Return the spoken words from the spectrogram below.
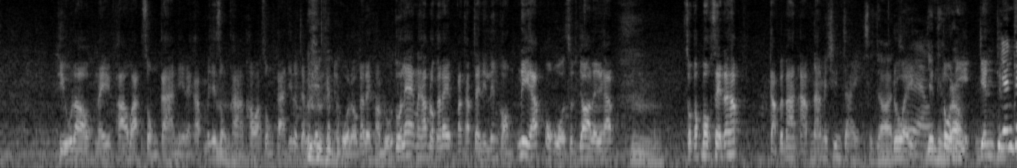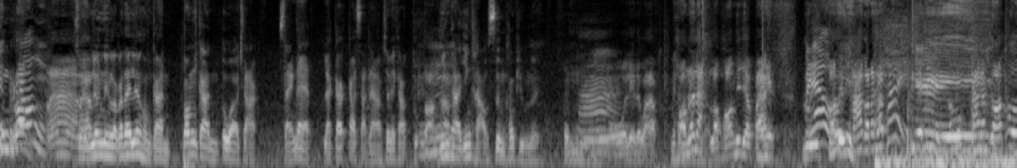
ผิวเราในภาวะสงกรารเนี่ยนะครับไม่ใช่สงครามภาวะสงกรารที่เราจะไปเล่นกันโอ้โหเราก็ได้ความรู้ตัวแรกนะครับ เราก็ได้ประทับใจในเรื่องของนี่ครับโอ้โหสุดยอดเลยนะครับำอืมสกปรกเสร็จนะครับ กลับไปบ้านอาบน้ำไม่ชื่นใจสุดยอดด้วยแล้วเย็นถึงตัวร่องนี้เย็นถึงเย็นถึงทุกร่องอ่าส่วนอีนะคกรับเรื่องหนึ่งเราก็ได้เรื่องของการป้องกันตัวจากแสงแดดและก็การสาดน้ำใช่ไหมครับถูกต้องยิ่งคทารับยิ่งขาวซึมเข้าผิวเลย โอ้โหเรียกได้ว่าไม่พร้อมแล้วแหละธรรมดาเราพร้อมที่จะไปไปลุยแล้วก่อนอื่นทาก่อนนะครับใช่เย้ต้องลุกทากันก่อนโอ้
